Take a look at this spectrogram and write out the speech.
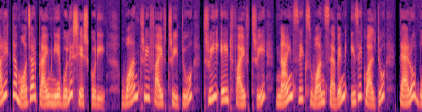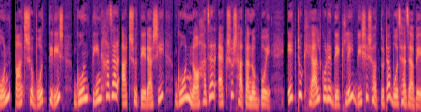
আরেকটা মজার প্রাইম নিয়ে বলে শেষ করি। One three five three two three eight five three nine six one seven is equal to তেরো বোন পাঁচশো বত্রিশ গুণ তিন হাজার আটশো তেরাশি গুণ ন হাজার একশো সাতানব্বই। একটু খেয়াল করে দেখলেই বিশেষত্বটা বোঝা যাবে।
